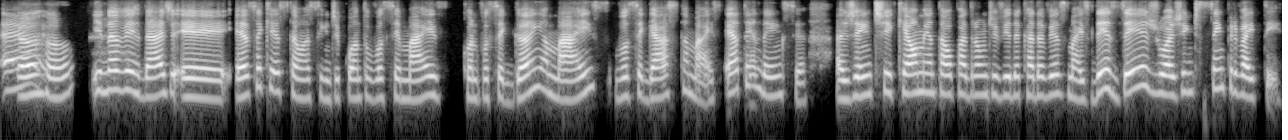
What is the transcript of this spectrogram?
É. Uhum. E na verdade, é, essa questão assim de quanto você mais, quando você ganha mais, você gasta mais. É a tendência. A gente quer aumentar o padrão de vida cada vez mais. Desejo a gente sempre vai ter.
